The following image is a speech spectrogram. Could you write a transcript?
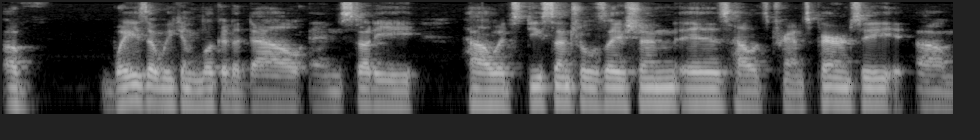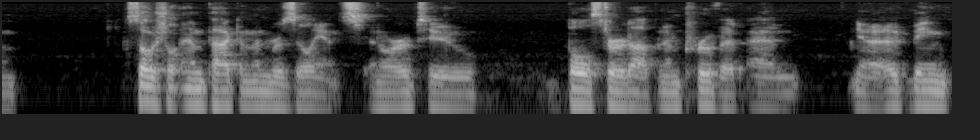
of ways that we can look at a dao and study how its decentralization is how its transparency um, social impact and then resilience in order to bolster it up and improve it and you know being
